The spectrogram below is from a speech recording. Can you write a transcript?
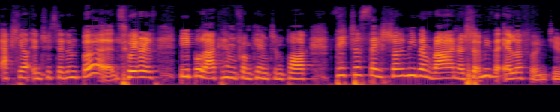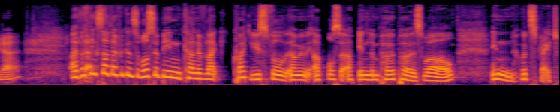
actually are interested in birds, whereas people like him from Kempton Park, they just say, show me the rhino, show me the elephant, you know. I think South Africans have also been kind of like quite useful. I mean, up, also up in Limpopo as well, in Hoedspruit,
